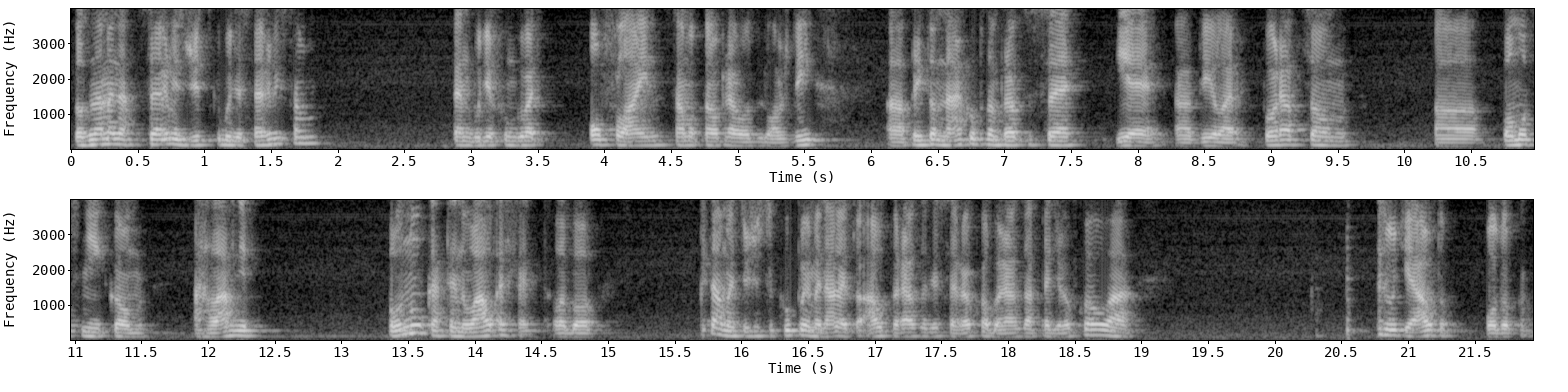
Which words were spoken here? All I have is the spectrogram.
To znamená, servis vždy bude servisom, ten bude fungovať offline, samotná oprava vozidla vždy. Pri tom nákupnom procese je dealer poradcom, pomocníkom a hlavne ponúka ten wow efekt, lebo predstavme si, že si kupujeme na to auto raz za 10 rokov alebo raz za 5 rokov a ti auto pod oknom.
